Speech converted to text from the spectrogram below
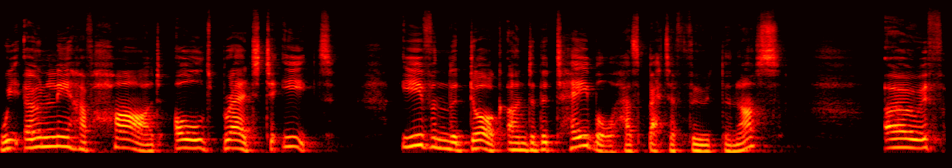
We only have hard, old bread to eat. Even the dog under the table has better food than us. Oh, if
